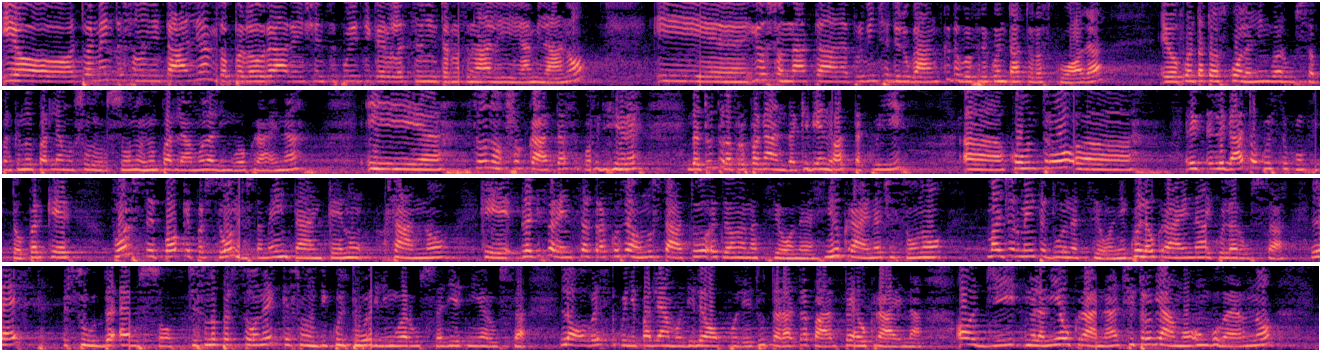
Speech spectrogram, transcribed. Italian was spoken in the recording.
Io attualmente sono in Italia, sto per laureare in Scienze Politiche e Relazioni Internazionali a Milano e io sono nata nella provincia di Lugansk dove ho frequentato la scuola e ho frequentato la scuola in lingua russa perché noi parliamo solo russo, noi non parliamo la lingua ucraina. E eh, sono scioccata, se posso dire, da tutta la propaganda che viene fatta qui uh, contro uh, legato a questo conflitto, perché forse poche persone, giustamente anche, non sanno che la differenza tra cos'è uno Stato e cos'è una nazione. In Ucraina ci sono maggiormente due nazioni, quella ucraina e quella russa. L'est e sud è russo, ci sono persone che sono di cultura, di lingua russa, di etnia russa. L'ovest, quindi parliamo di Leopoli e tutta l'altra parte, è ucraina. Oggi nella mia Ucraina ci troviamo un governo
